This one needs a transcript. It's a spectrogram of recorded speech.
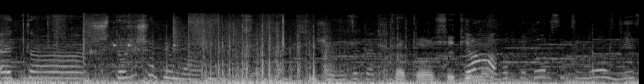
это что же шопинг еще вот это. Да, вот который City Mall здесь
